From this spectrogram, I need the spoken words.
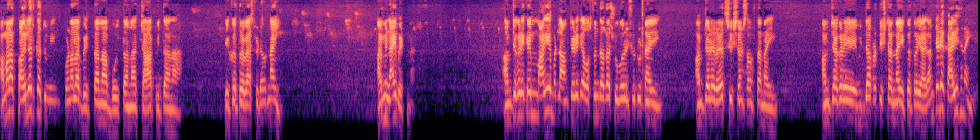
आम्हाला पाहिलं का तुम्ही? कोणाला भेटताना बोलताना चहा पिताना? एकत्र व्यासपीठावर? नाही. आम्ही नाही भेटणार. आमच्याकडे काही मागे म्हटलं आमच्याकडे काही वसंतदादा शुगर इन्स्टिट्यूट नाही. आमच्याकडे रयत शिक्षण संस्था नाही. आमच्याकडे विद्याप्रतिष्ठान नाही एकत्र यायला. आमच्याकडे काहीच नाहीये.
